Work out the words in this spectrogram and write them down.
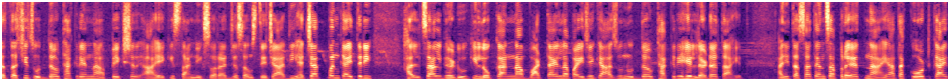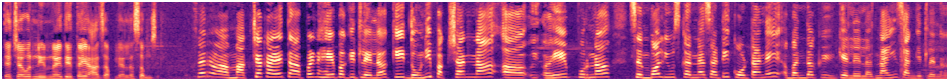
तर तशीच उद्धव ठाकरेंना अपेक्षा आहे की स्थानिक स्वराज्य संस्थेच्या आधी ह्याच्यात पण काहीतरी हालचाल घडू की लोकांना वाटायला पाहिजे की अजून उद्धव ठाकरे हे लढत आहेत. आणि तसा त्यांचा प्रयत्न आहे. आता कोर्ट काय त्याच्यावर निर्णय देत आहे आज आपल्याला समजेल. सर मागच्या काळात आपण हे बघितलेलं की दोन्ही पक्षांना अ, हे पूर्ण सिम्बॉल यूज करण्यासाठी कोर्टाने बंद के- केलेलं नाही सांगितलेलं.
